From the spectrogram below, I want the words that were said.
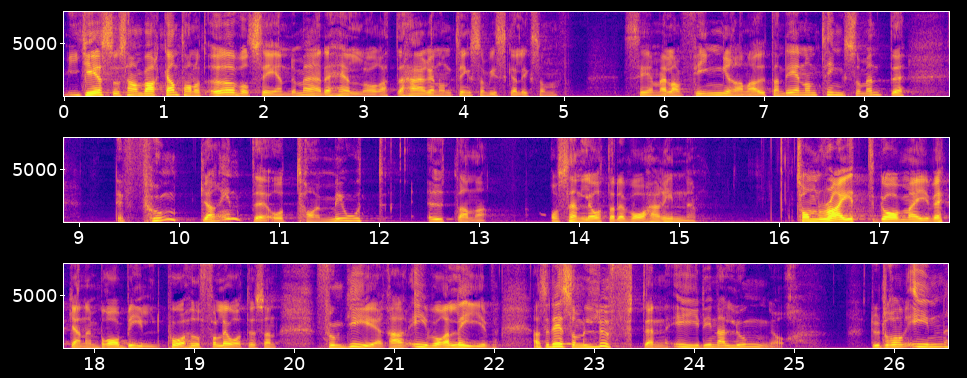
Jesus han verkar inte ha något överseende med det heller, att det här är någonting som vi ska liksom se mellan fingrarna, utan det är någonting som inte, det funkar inte att ta emot utan och sen låta det vara här inne. Tom Wright gav mig i veckan en bra bild på hur förlåtelsen fungerar i våra liv. Alltså det är som luften i dina lungor. Du drar in,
